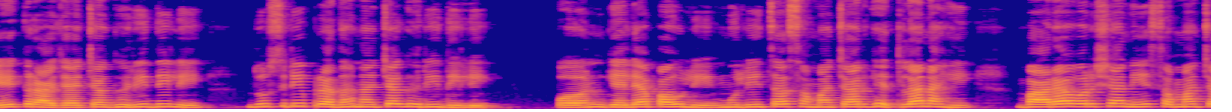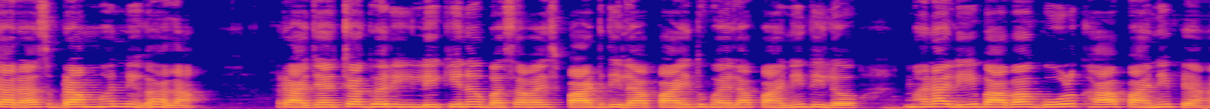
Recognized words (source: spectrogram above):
एक राजाच्या घरी दिली दुसरी प्रधानाच्या घरी दिली. पण गेल्या पावली मुलीचा समाचार घेतला नाही. बारा वर्षांनी समाचारास ब्राह्मण निघाला. राजाच्या घरी लेकीनं बसावयास पाठ दिला पाय धुवायला पाणी दिलं. म्हणाली बाबा गूळ खा पाणी प्या.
